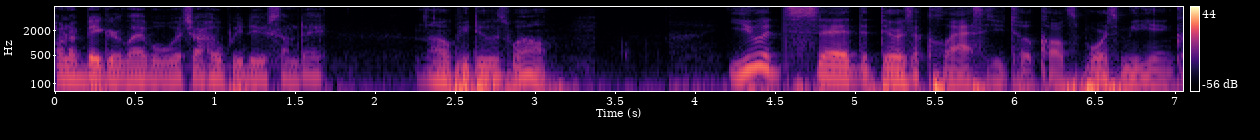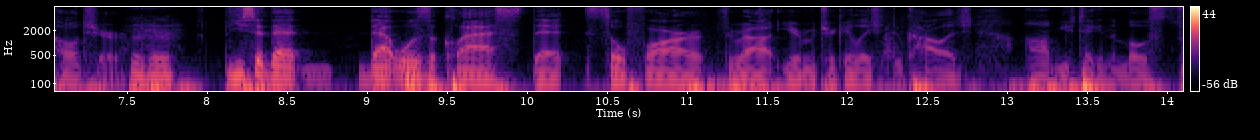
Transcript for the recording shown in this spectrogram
on a bigger level, which I hope we do someday. I hope you do as well. You had said that there was a class that you took called Sports Media and Culture. hmm You said that that was a class that so far throughout your matriculation through college, um, you've taken the most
